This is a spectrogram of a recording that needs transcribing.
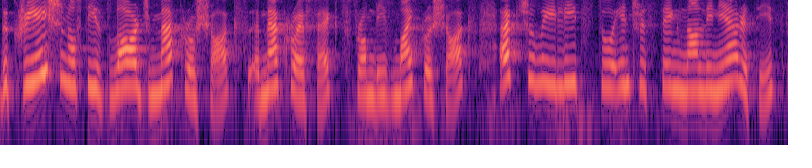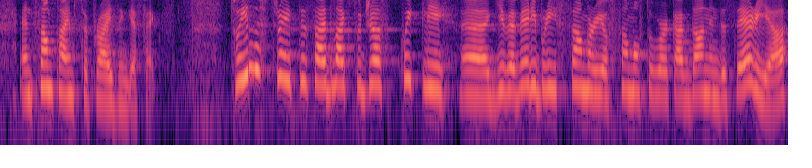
the creation of these large macro shocks, uh, macro effects from these micro shocks actually leads to interesting nonlinearities and sometimes surprising effects. To illustrate this, I'd like to just quickly uh, give a very brief summary of some of the work I've done in this area,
